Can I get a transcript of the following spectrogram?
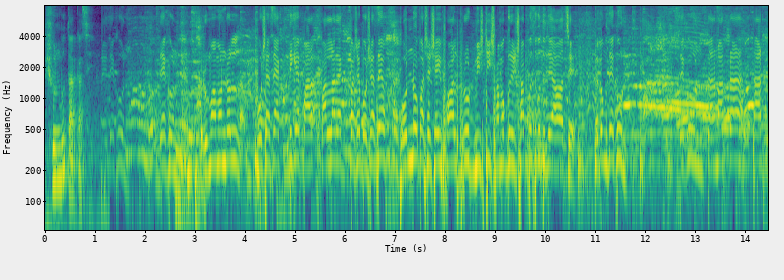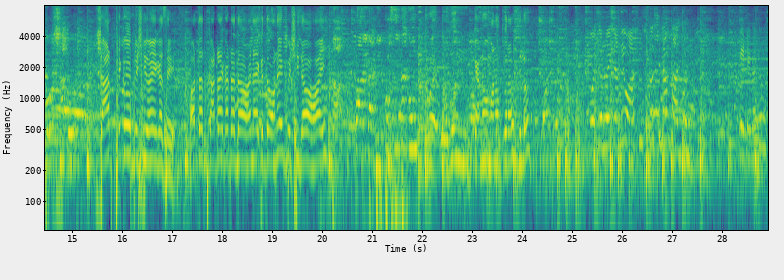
শুনব তার কাছে। দেখুন দেখুন, রুমা মণ্ডল বসে আছে একদিকে পাল্লার এক পাশে বসে আছে, অন্য পাশে সেই ফল, ফ্রুট, মিষ্টি সামগ্রী সব কিছু কিন্তু দেওয়া আছে। এবং দেখুন দেখুন, তার মাত্রা, তার তার থেকেও বেশি হয়ে গেছে। অর্থাৎ কাটা কাটা দেওয়া হয় না, কিন্তু অনেক বেশি দেওয়া হয়। ওজন কেন মানত করা হচ্ছিল? ওজন অসুস্থ ছিলাম, তার জন্য। ব্যথা হচ্ছিল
